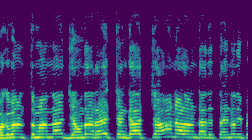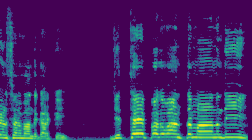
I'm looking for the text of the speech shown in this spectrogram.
ਭਗਵੰਤ ਮਾਨਾ ਜਿਉਂਦਾ ਰਹੇ, ਚੰਗਾ ਚਾਹ ਨਾਲ ਆਂਡਾ ਦਿੱਤਾ ਇਹਨਾਂ ਦੀ ਪੈਨਸ਼ਨ ਬੰਦ ਕਰਕੇ। ਜਿੱਥੇ ਭਗਵੰਤ ਮਾਨ ਦੀ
